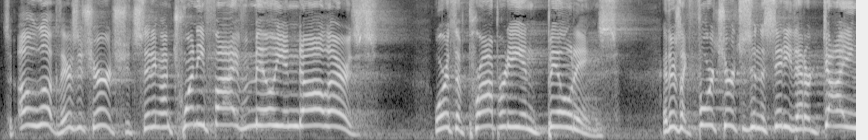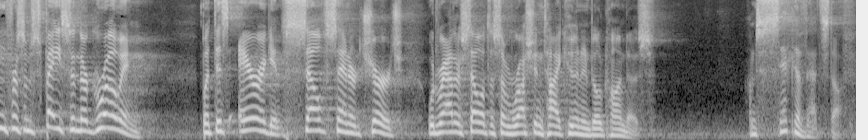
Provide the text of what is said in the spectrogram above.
It's like, oh, look, there's a church. It's sitting on $25 million worth of property and buildings. And there's like four churches in the city that are dying for some space and they're growing. But this arrogant, self centered church would rather sell it to some Russian tycoon and build condos. I'm sick of that stuff.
